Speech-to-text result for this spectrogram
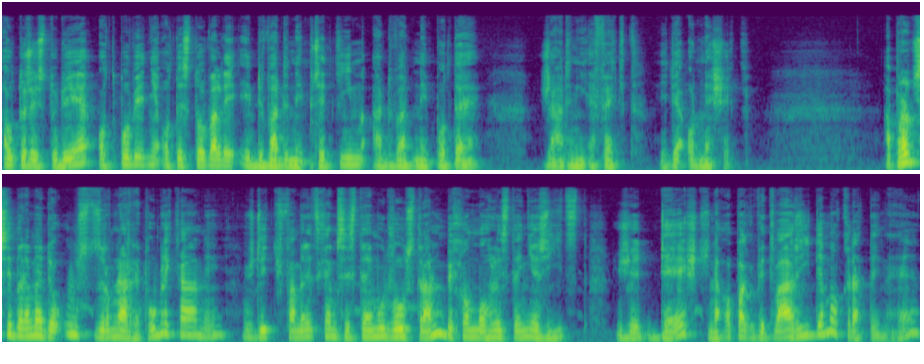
Autoři studie odpovědně otestovali i dva dny předtím a dva dny poté. Žádný efekt, jde o dnešek. A proč si bereme do úst zrovna republikány? Vždyť v americkém systému dvou stran bychom mohli stejně říct, že déšť naopak vytváří demokraty, ne?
